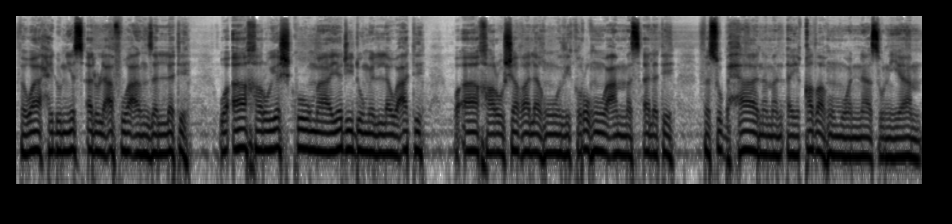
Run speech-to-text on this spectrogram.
فواحد يسأل العفو عن زلته وآخر يشكو ما يجد من لوعته وآخر شغله ذكره عن مسألته فسبحان من أيقظهم والناس نيام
